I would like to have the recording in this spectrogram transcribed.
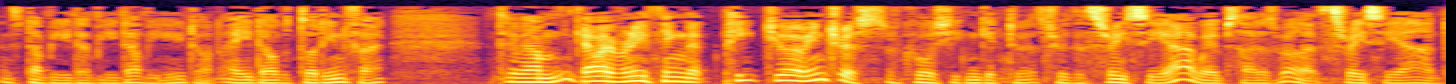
That's www.adogs.info to um, go over anything that piqued your interest. Of course, you can get to it through the 3CR website as well at 3cr.org.au.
